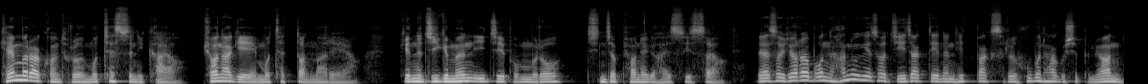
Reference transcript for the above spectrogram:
카메라 컨트롤 못했으니까요. 편하게 못했단 말이에요. 근데 지금은 이 제품으로 진짜 편하게 할 수 있어요. 그래서 여러분 한국에서 제작되는 hitbox를 후원하고 싶으면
